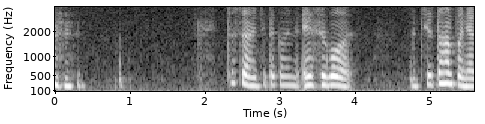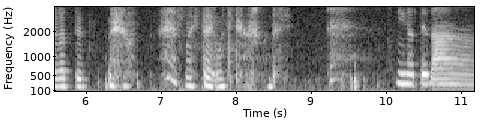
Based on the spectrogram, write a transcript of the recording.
トスはめっちゃ高めね。えすごい。中途半端に上がって 真下に落ちてくる私。苦手だ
